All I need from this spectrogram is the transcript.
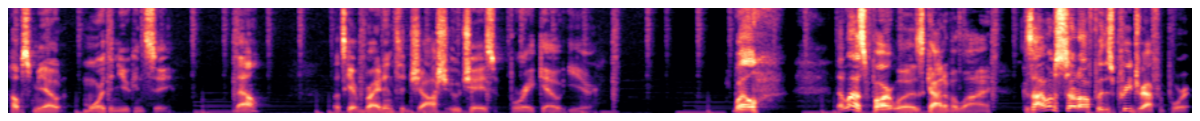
helps me out more than you can see. Now, let's get right into Josh Uche's breakout year. Well, that last part was kind of a lie, because I want to start off with his pre draft report.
